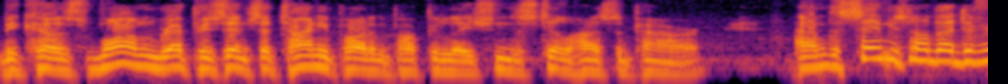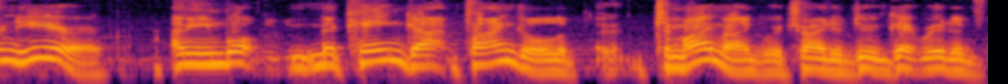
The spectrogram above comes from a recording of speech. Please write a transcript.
because one represents a tiny part of the population that still has the power, and the same is not that different here. I mean, what McCain got Feingold, to my mind, we're trying to do get rid of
